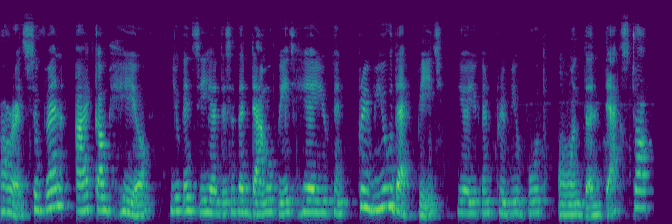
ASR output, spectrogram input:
All right so when i come here you can see here this is the demo page. Here you can preview that page here you can preview both on the desktop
